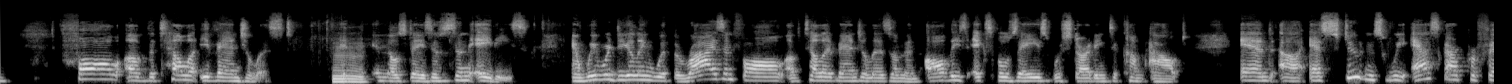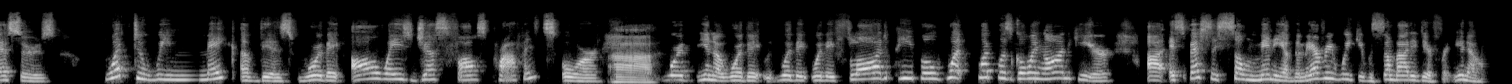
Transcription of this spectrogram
fall of the televangelist Hmm. in, in those days. It was in the 80s. And we were dealing with the rise and fall of televangelism, and all these exposes were starting to come out. And uh, as students, we asked our professors, what do we make of this? Were they always just false prophets, or Ah, were you know were they were they were they flawed people? What what was going on here? Uh, especially so many of them. Every week it was somebody different, you know.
